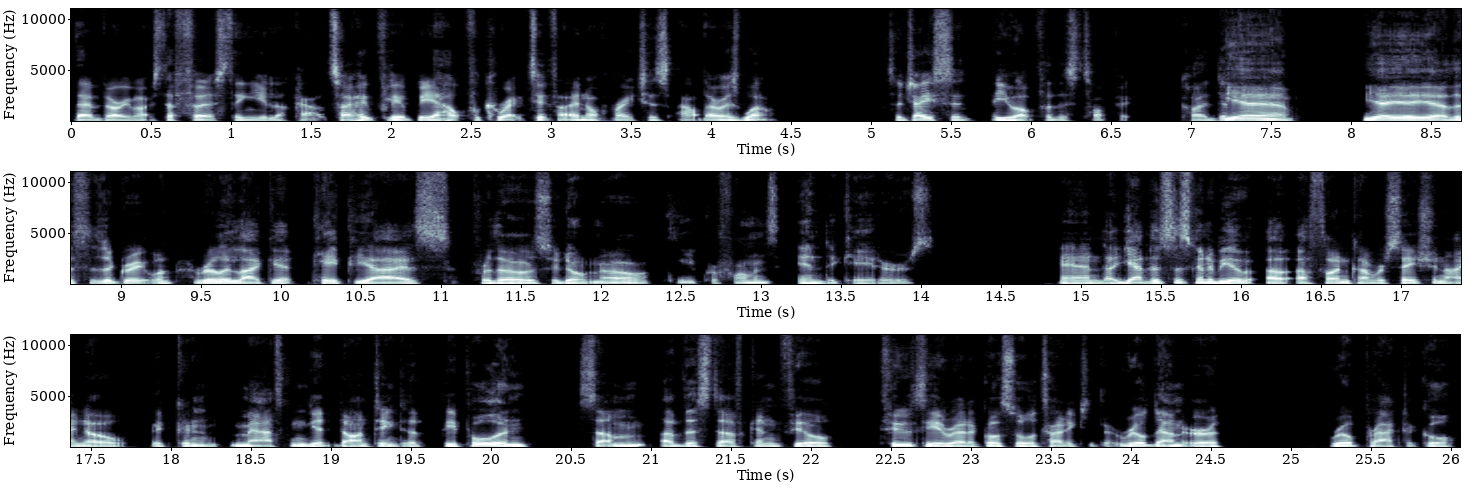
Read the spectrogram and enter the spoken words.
they're very much the first thing you look at. So hopefully it'll be a helpful corrective for operators out there as well. So Jason, are you up for this topic? Kind of yeah. Yeah, yeah, yeah. This is a great one. I really like it. KPIs, for those who don't know, key performance indicators. And uh, yeah, this is going to be a, a, fun conversation. I know it can, math can get daunting to people and some of this stuff can feel too theoretical. So we'll try to keep it real down to earth, real practical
